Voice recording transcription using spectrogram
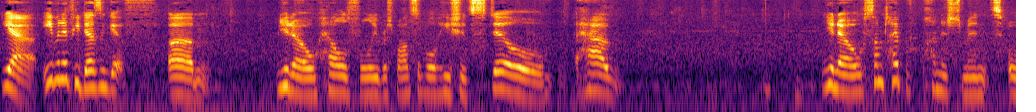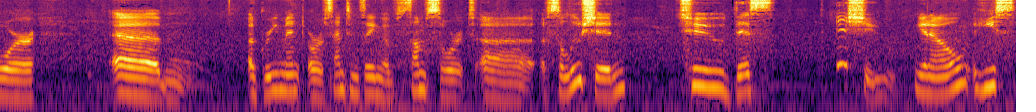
yeah, even if he doesn't get, um, you know, held fully responsible, he should still have, you know, some type of punishment or um, agreement or sentencing of some sort, uh, a solution to this issue. You know, he's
